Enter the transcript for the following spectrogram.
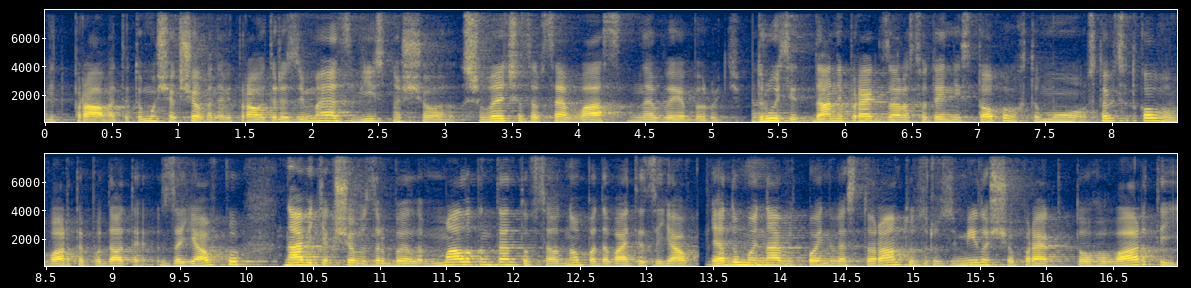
відправити. Тому що якщо ви не відправите резюме, звісно, що швидше за все вас не виберуть. Друзі, даний проект зараз один із топових, тому 100% варто подати заявку. Навіть якщо ви зробили мало контенту, все одно подавайте заявку. Я думаю, навіть по інвесторам тут зрозуміло, що проект того вартий,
